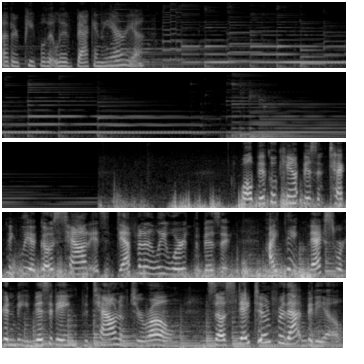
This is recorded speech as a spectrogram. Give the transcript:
other people that lived back in the area. While Bickel Camp isn't technically a ghost town, it's definitely worth the visit. I think next we're going to be visiting the town of Jerome, so stay tuned for that video.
